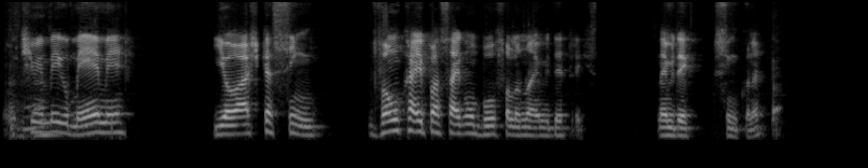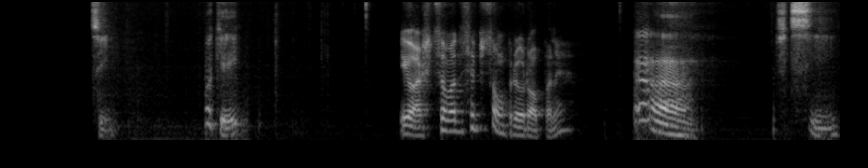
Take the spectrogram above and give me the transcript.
um Uhum. time meio meme. E eu acho que assim, vão cair pra Saigon Buffalo no MD3. No MD5, né? Sim. Ok. Eu acho que isso é uma decepção pra Europa, né? Ah, acho que sim.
